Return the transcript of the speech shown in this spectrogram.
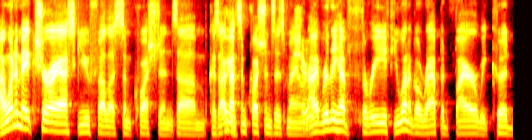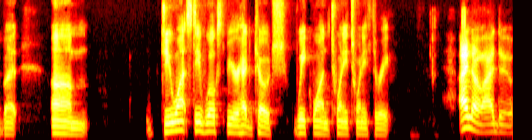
I want to make sure I ask you fellas some questions um because I've got some questions as my own. I really have 3. If you want to go rapid fire we could, but um do you want Steve Wilks to be your head coach week 1 2023? I know I do.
